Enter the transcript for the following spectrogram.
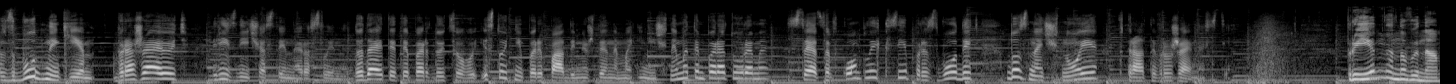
збудники вражають різні частини рослини. Додайте тепер до цього істотні перепади між денними і нічними температурами. Все це в комплексі призводить до значної втрати врожайності. Приємна новина.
